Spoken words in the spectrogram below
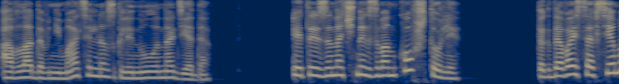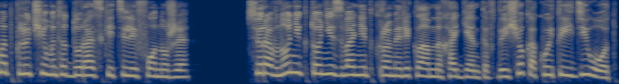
а Влада внимательно взглянула на деда. «Это из-за ночных звонков, что ли? Так давай совсем отключим этот дурацкий телефон уже. Все равно никто не звонит, кроме рекламных агентов, да еще какой-то идиот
